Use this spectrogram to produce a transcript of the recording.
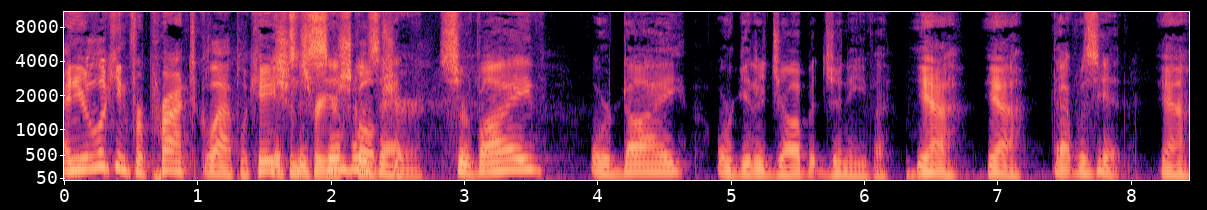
and you're looking for practical applications for your sculpture. Survive or die or get a job at Geneva. Yeah, yeah. That was it. Yeah.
